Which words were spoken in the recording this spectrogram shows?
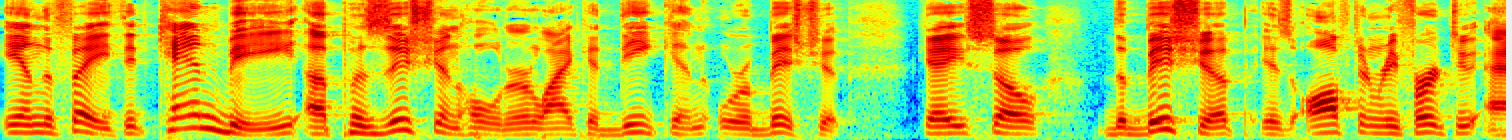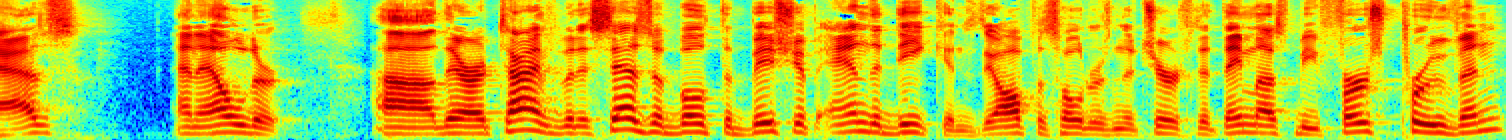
in the faith. It can be a position holder like a deacon or a bishop. Okay, so the bishop is often referred to as an elder. Uh, there are times, but it says of both the bishop and the deacons, the office holders in the church, that they must be first proven,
